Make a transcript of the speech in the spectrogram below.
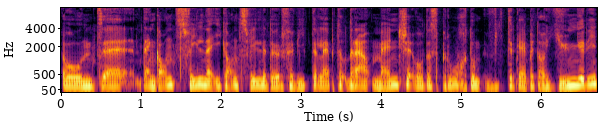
und äh, dann ganz vielen, in ganz vielen Dörfern weiterlebt. Oder auch Menschen, die das Brauchtum weitergeben an Jüngere.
